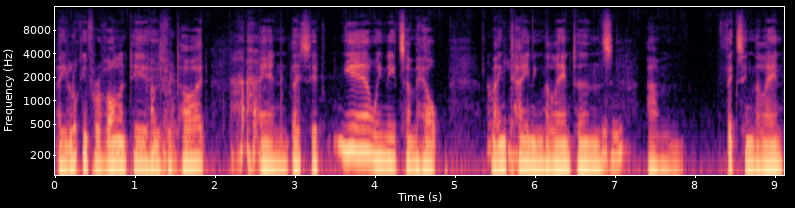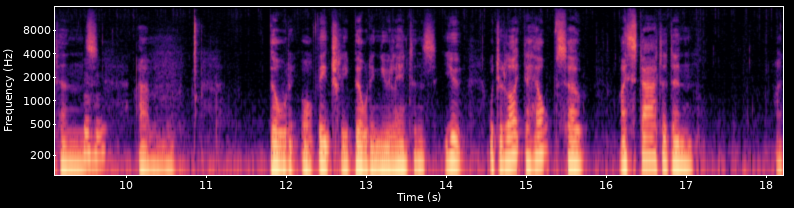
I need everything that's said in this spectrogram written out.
"Are you looking for a volunteer who's Okay. retired?" and they said, "Yeah, we need some help Okay. maintaining the lanterns, Mhm. um, fixing the lanterns, Mhm. um, building or eventually building new lanterns. You would you like to help?" So I started in. I'm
